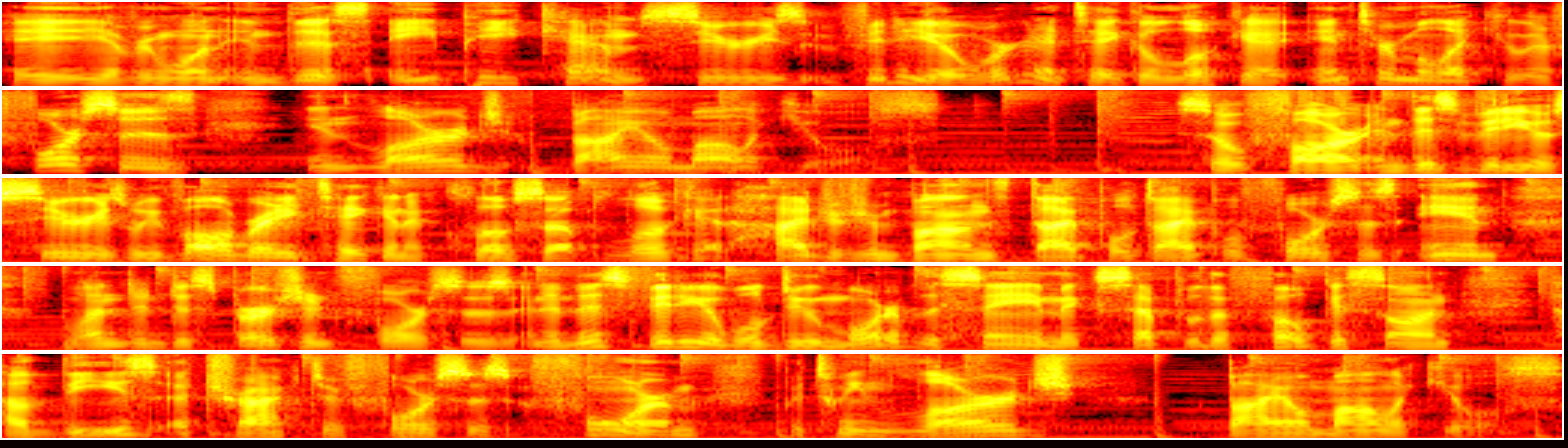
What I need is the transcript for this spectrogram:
Hey everyone, in this AP Chem series video, we're going to take a look at intermolecular forces in large biomolecules. So far in this video series, we've already taken a close-up look at hydrogen bonds, dipole-dipole forces, and London dispersion forces, and in this video we'll do more of the same except with a focus on how these attractive forces form between large biomolecules.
